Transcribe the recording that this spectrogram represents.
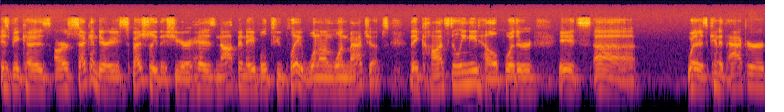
is because our secondary, especially this year, has not been able to play one-on-one matchups. They constantly need help, whether it's uh, whether it's Kenneth Acker,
